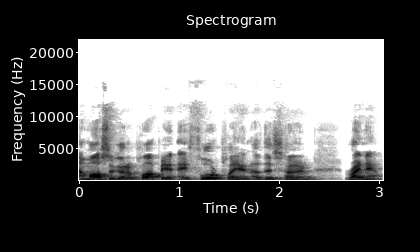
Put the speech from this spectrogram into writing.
I'm also gonna plop in a floor plan of this home right now.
